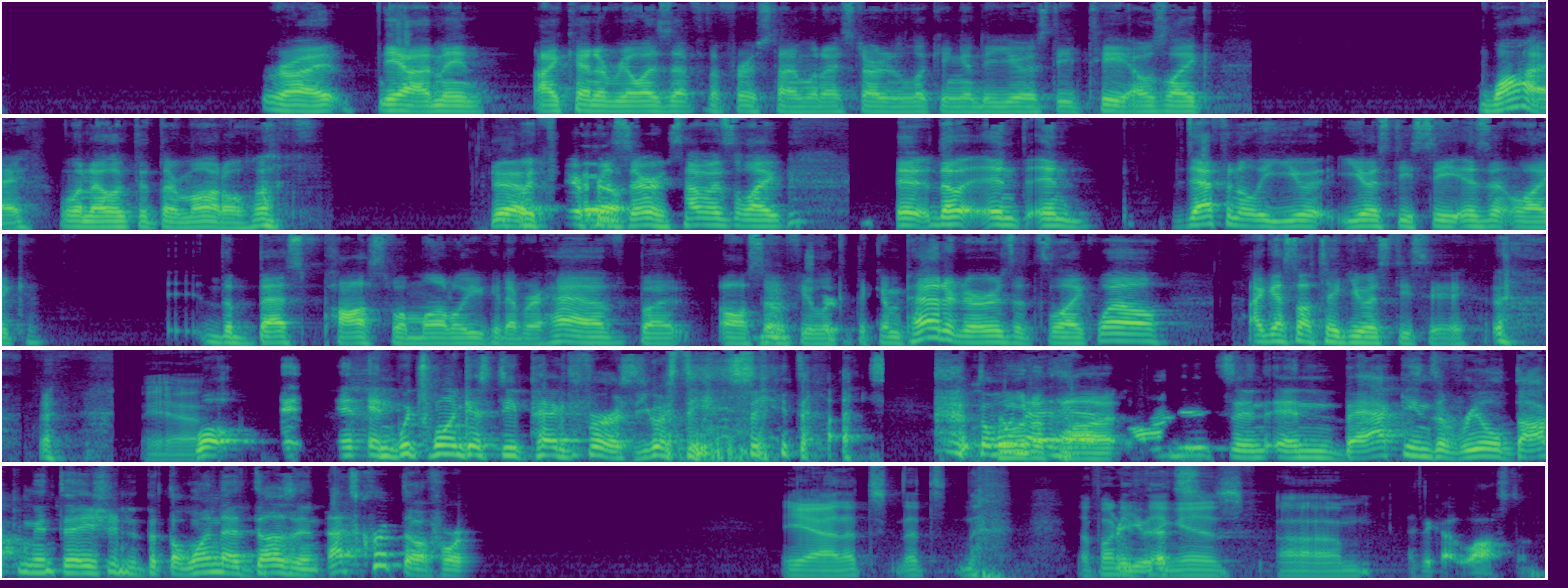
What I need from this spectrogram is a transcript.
right yeah i mean i kind of realized that for the first time when i started looking into usdt i was like why when i looked at their model yeah, with their yeah. reserves i was like it, and, and definitely usdc isn't like the best possible model you could ever have. But also, mm-hmm. if you look at the competitors, it's like, well, I guess I'll take USDC. yeah. Well, and, and, which one gets depegged first? USDC does. The one that has audits and, and backings of real documentation, but the one that doesn't, that's crypto for. Yeah, that's that's the funny thing is. Um, I think I lost him.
